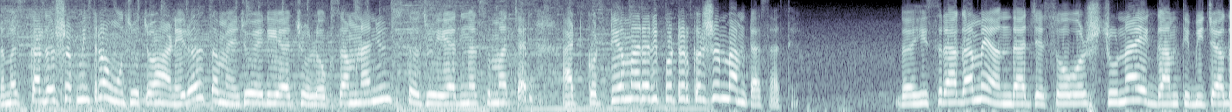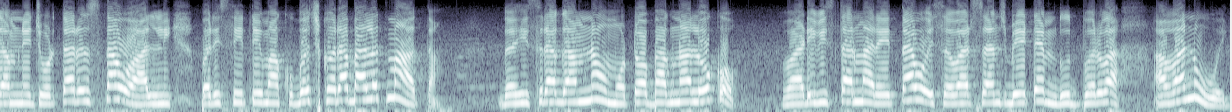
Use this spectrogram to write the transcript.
નમસ્કાર દર્શક મિત્રો, હું છું ચૌહાણ હિરલ. તમે જોઈ રહ્યા છો લોકસામના ન્યૂઝ. તો જોઈએ આજના સમાચાર. આટકોટથી અમારા રિપોર્ટર કરશન બામટા સાથે. દહીસરા ગામે અંદાજે સો વર્ષ જૂના એક ગામથી બીજા ગામને જોડતા રસ્તાઓ હાલની પરિસ્થિતિમાં ખૂબ જ ખરાબ હાલતમાં હતા. દહીસરા ગામનો મોટા ભાગના લોકો વાડી વિસ્તારમાં રહેતા હોય, સવાર સાંજ બે ટાઈમ દૂધ ભરવા આવવાનું હોય.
